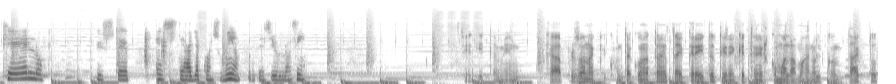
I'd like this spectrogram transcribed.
que lo que usted este, haya consumido, por decirlo así. Y también cada persona que cuenta con una tarjeta de crédito tiene que tener como a la mano el contacto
